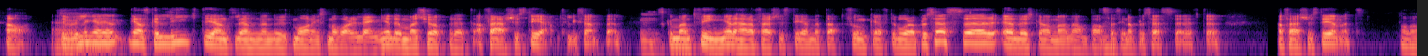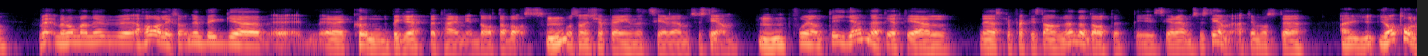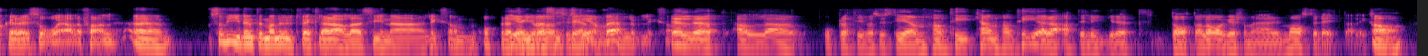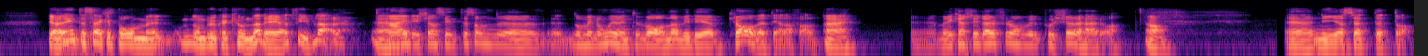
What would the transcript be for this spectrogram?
ja. Det är väl g- ganska likt egentligen en utmaning som har varit länge där man köper ett affärssystem till exempel. Mm. Ska man tvinga det här affärssystemet att funka efter våra processer eller ska man anpassa sina processer efter affärssystemet? Ja. Men, men om man nu har liksom, nu bygger jag eh, eh, kundbegreppet här i min databas Mm. och sen köper jag in ett CRM-system. Mm. Får jag inte igen ett ETL när jag ska faktiskt använda datat i CRM-systemet? Att jag måste Jag tolkar det så i alla fall. Eh, Såvida inte man utvecklar alla sina liksom, operativa system, system. själv. Liksom. Eller att alla operativa system hante- kan hantera att det ligger ett datalager som är master data. Liksom. Ja. Jag är inte säker på om de brukar kunna det, jag tvivlar. Eh, Nej, det känns inte som... eh, De är nog inte vana vid det kravet i alla fall. nej. Eh, Men det kanske är därför de vill pusha det här då. Ja. Nya sättet då.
